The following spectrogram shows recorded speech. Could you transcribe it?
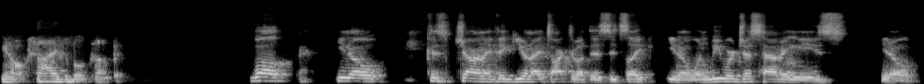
you know sizable company. Well, you know, because John, I think you and I talked about this. It's like you know when we were just having these, you know,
